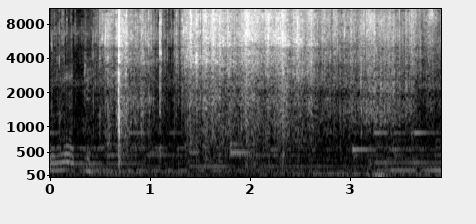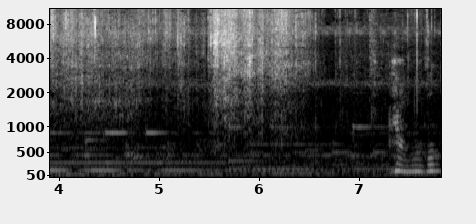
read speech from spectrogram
itu ada anjing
